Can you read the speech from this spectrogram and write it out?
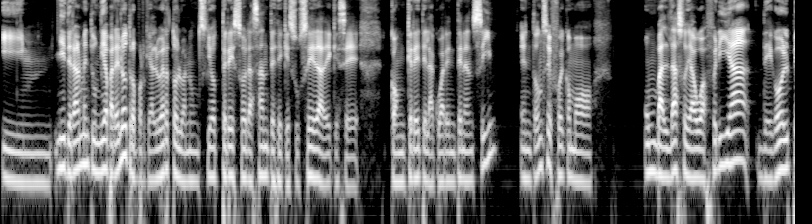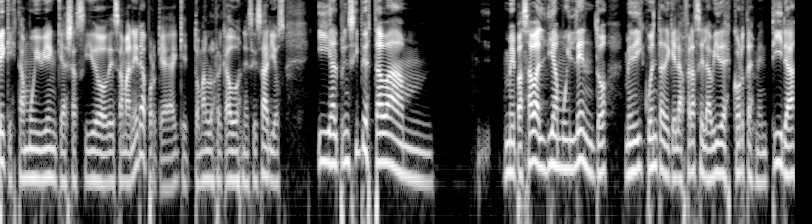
y mm, literalmente un día para el otro, porque Alberto lo anunció tres horas antes de que suceda, de que se concrete la cuarentena en sí. Entonces fue como un baldazo de agua fría de golpe, que está muy bien que haya sido de esa manera, porque hay que tomar los recaudos necesarios. Y al principio estaba... mm, Me pasaba el día muy lento, me di cuenta de que la frase la vida es corta es mentira,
